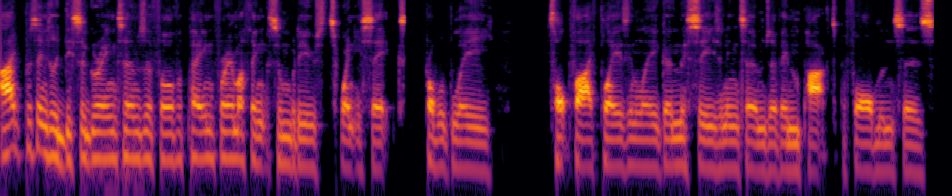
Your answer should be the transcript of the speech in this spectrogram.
I'd potentially disagree in terms of overpaying for him. I think somebody who's 26, probably top five players in league and this season in terms of impact performances.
